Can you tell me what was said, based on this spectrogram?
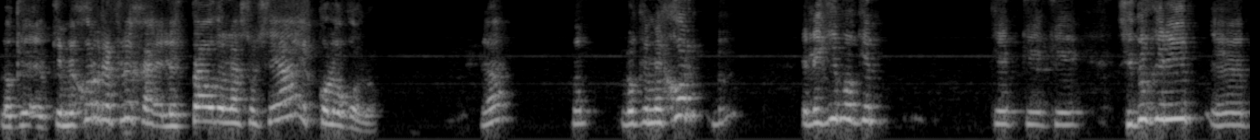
Lo que, el que mejor refleja el estado de la sociedad es Colo Colo. Lo que mejor, el equipo que, que, si tú querés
